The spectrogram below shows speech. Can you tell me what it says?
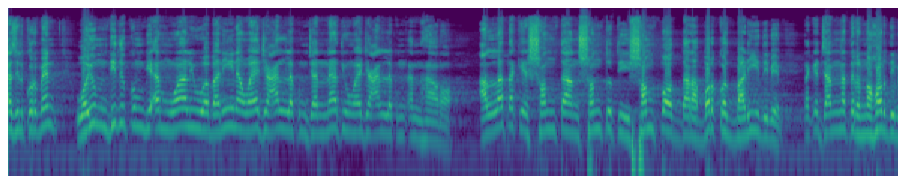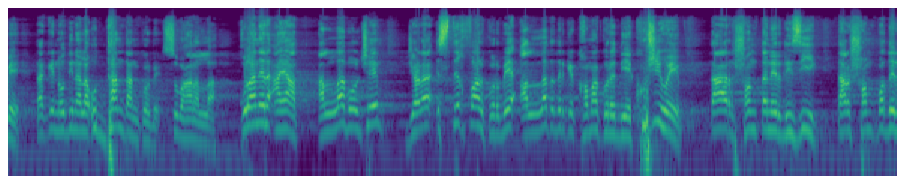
নাজিল করবেন। ওয়ুম দিদুকুম বিআমওয়ালি ওয়া বানিনা আল্লাহ তাকে সন্তান, সন্ততি, সম্পদ দ্বারা বরকত বাড়িয়ে দিবে, তাকে জান্নাতের নহর দিবে, তাকে নদী নালা উদ্যান দান করবে। সুবাহান আল্লাহ কোরআনের আয়াত, আল্লাহ বলছে, যারা ইস্তেগফার করবে, আল্লাহ তাদেরকে ক্ষমা করে দিয়ে খুশি হয়ে তার সন্তানের রিজিক, তার সম্পদের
